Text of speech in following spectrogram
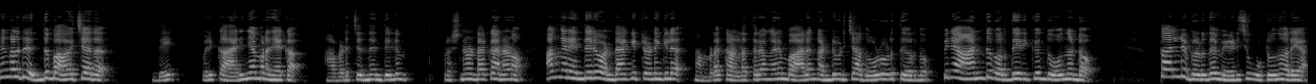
നിങ്ങളിത് എന്ത് ഭാവിച്ചത്? ദേ ഒരു കാര്യം ഞാൻ പറഞ്ഞേക്കാം. അവിടെ ചെന്ന് എന്തെങ്കിലും പ്രശ്നം ഉണ്ടാക്കാനാണോ? അങ്ങനെ എന്തെങ്കിലും ഉണ്ടാക്കിയിട്ടുണ്ടെങ്കിൽ നമ്മുടെ കള്ളത്തരം അങ്ങനെ ബാലം കണ്ടുപിടിച്ച് അതോടുകൂടി തീർന്നു. പിന്നെ ആനന്ദ് വെറുതെ ഇരിക്കും തോന്നുന്നുണ്ടോ? തല്ല് വെറുതെ മേടിച്ചു കൂട്ടുമെന്ന് പറയാ.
